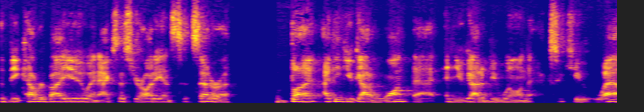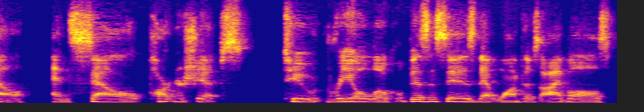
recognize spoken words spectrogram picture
to be covered by you and access your audience, et cetera. But I think you got to want that and you got to be willing to execute well and sell partnerships to real local businesses that want those eyeballs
